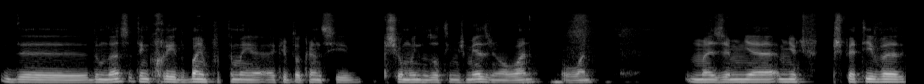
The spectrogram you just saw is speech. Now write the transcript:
de, de, mudança. Tem corrido bem porque também a, a cryptocurrency cresceu muito nos últimos meses, ou ano, ou ano. Mas a minha, a minha perspectiva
